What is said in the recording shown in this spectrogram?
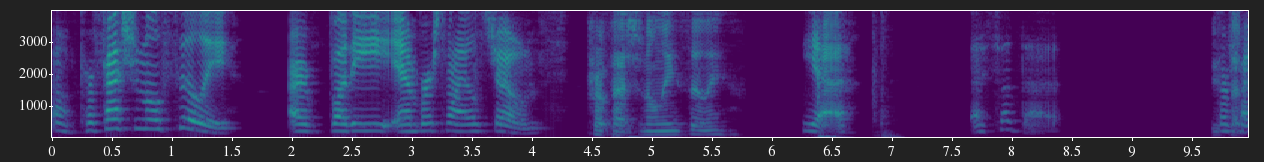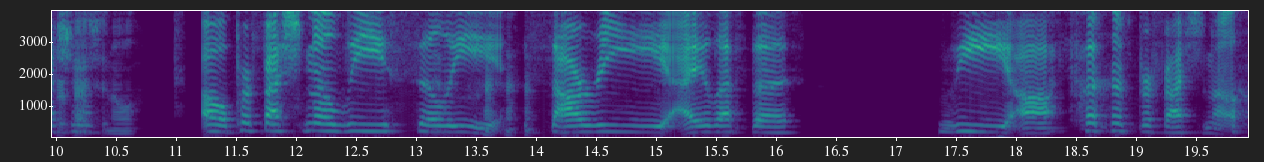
oh, Professional Silly, our buddy Amber Smiles Jones. professionally silly Yeah. I said that. You Professional. said professional Oh, professionally silly. Sorry, I left the Lee off. Professional.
